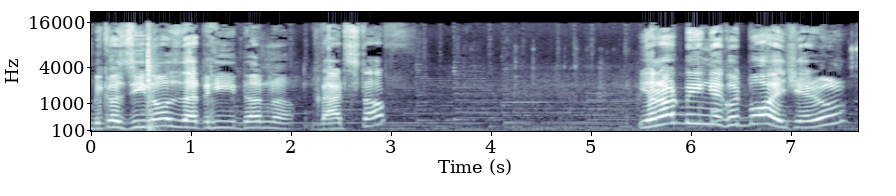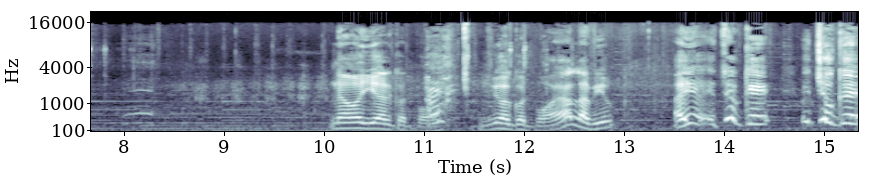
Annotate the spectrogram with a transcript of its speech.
because he knows that he done uh, bad stuff. You're not being a good boy, Sheru. No, you're a good boy. You're a good boy. I love you. You? It's okay. It's okay.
